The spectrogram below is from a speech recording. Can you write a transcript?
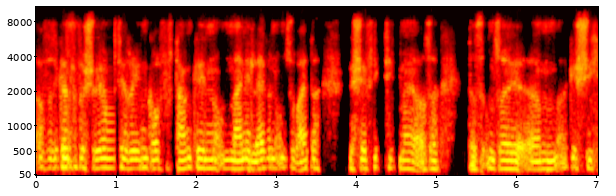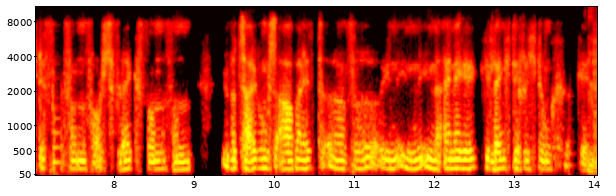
also die ganzen Verschwörungstheorien, Golf of Tonkin und 9-11 und so weiter beschäftigt, sieht man ja also, dass unsere ähm, Geschichte von, von False Flag, von, von Überzeugungsarbeit äh, in, in, in eine gelenkte Richtung geht.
